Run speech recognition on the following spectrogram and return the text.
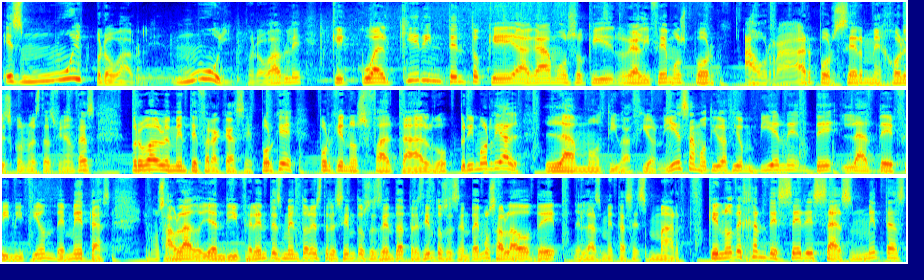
es muy probable, muy probable que cualquier intento que hagamos o que realicemos por ahorrar, por ser mejores con nuestras finanzas, probablemente fracase. ¿Por qué? Porque nos falta algo primordial, la motivación. Y esa motivación viene de la definición de metas. Hemos hablado ya en diferentes mentores 360, 360, hemos hablado de las metas SMART, que no dejan de ser esas metas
